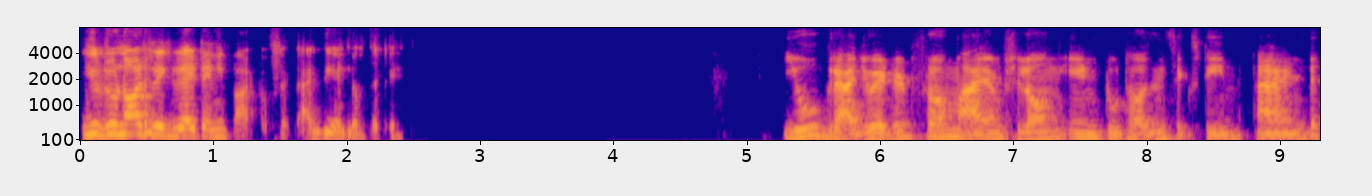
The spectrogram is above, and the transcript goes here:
you do not regret any part of it at the end of the day. You graduated from iim shillong in 2016 and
